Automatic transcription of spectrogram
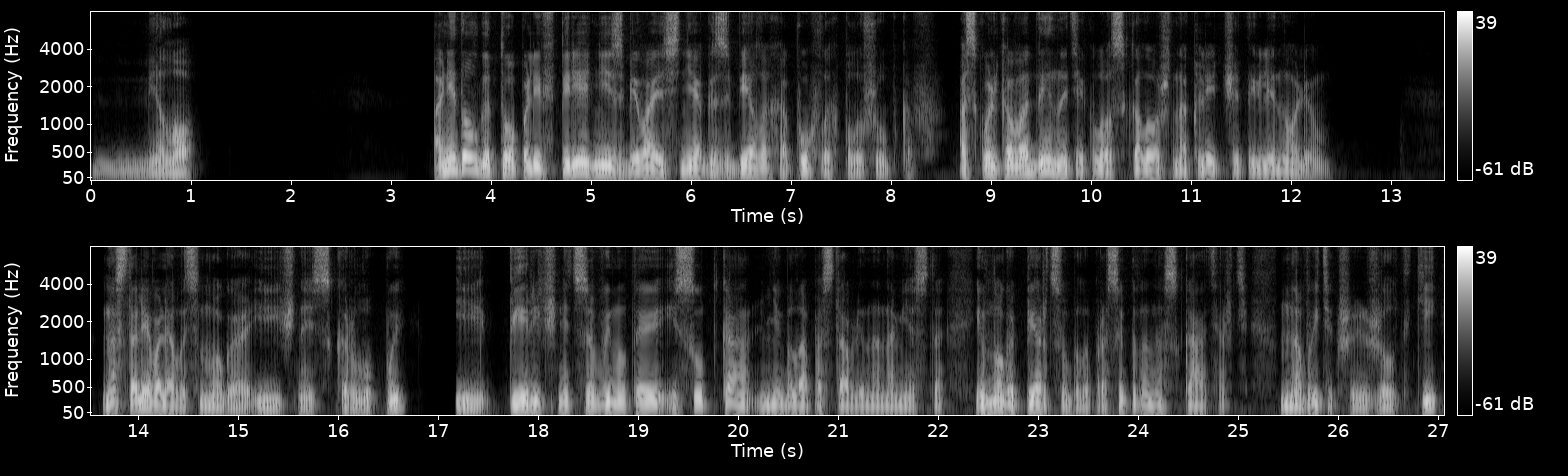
Мело. Они долго топали в передней, сбивая снег с белых опухлых полушубков. А сколько воды натекло с колош на клетчатый линолеум. На столе валялось много яичной скорлупы, и перечница, вынутая из сутка, не была поставлена на место, и много перцу было просыпано на скатерть, на вытекшие желтки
